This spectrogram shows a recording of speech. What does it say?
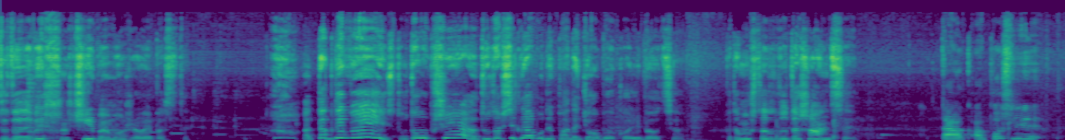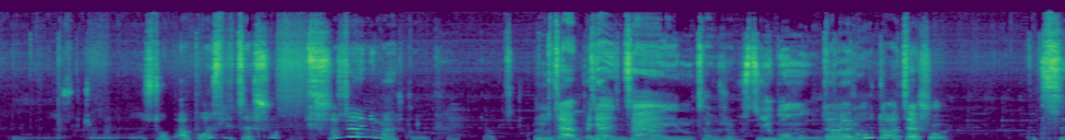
Тут дивись, що чіпи може випасти. А так дивись, тут взагалі, тут завжди буде падати облако, либо оце. Тому що тут шанси. Так, а после... Стоп, а после це що? Що за анімешка вообще? Так, це- Ну це, Це, понятно. ну, це вже в любому. Це. Наруто, а це що? Це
